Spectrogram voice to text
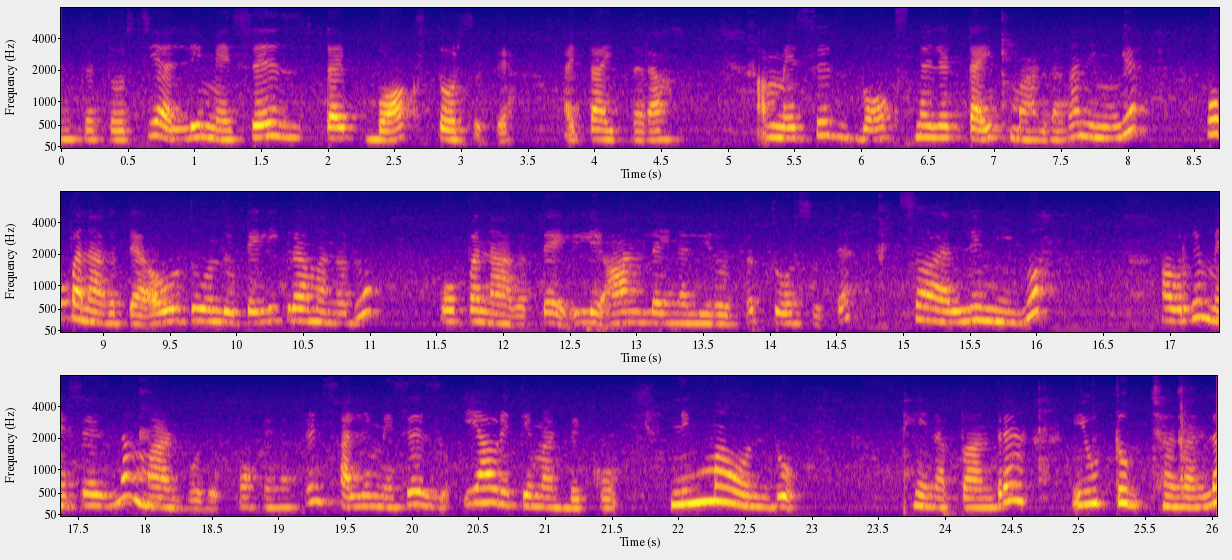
ಅಂತ ತೋರಿಸಿ, ಅಲ್ಲಿ ಮೆಸೇಜ್ ಟೈಪ್ ಬಾಕ್ಸ್ ತೋರಿಸುತ್ತೆ. ಆಯಿತಾ ಈ ಥರ ಆ ಮೆಸೇಜ್ ಬಾಕ್ಸ್ ಮೇಲೆ ಟೈಪ್ ಮಾಡಿದಾಗ ನಿಮಗೆ ಓಪನ್ ಆಗುತ್ತೆ. ಅವ್ರದ್ದು ಒಂದು ಟೆಲಿಗ್ರಾಮ್ ಅನ್ನೋದು ಓಪನ್ ಆಗುತ್ತೆ. ಇಲ್ಲಿ ಆನ್ಲೈನಲ್ಲಿರೋಂಥದ್ದು ತೋರಿಸುತ್ತೆ. ಸೊ ಅಲ್ಲಿ ನೀವು ಅವ್ರಿಗೆ ಮೆಸೇಜ್ನ ಮಾಡ್ಬೋದು. ಓಕೆನಾ ಫ್ರೆಂಡ್ಸ್ ಅಲ್ಲಿ ಮೆಸೇಜ್ ಯಾವ ರೀತಿ ಮಾಡಬೇಕು? ನಿಮ್ಮ ಒಂದು ಏನಪ್ಪ ಅಂದರೆ ಯೂಟ್ಯೂಬ್ ಚಾನಲ್ನ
